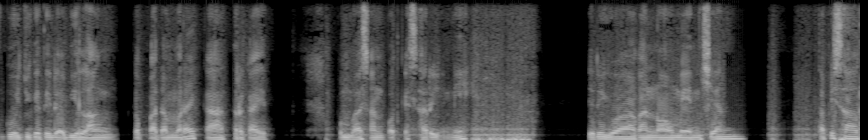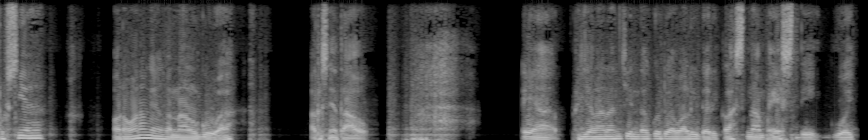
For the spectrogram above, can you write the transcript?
gue juga tidak bilang kepada mereka terkait pembahasan podcast hari ini. Jadi gue akan no mention. Tapi seharusnya orang-orang yang kenal gue harusnya tahu. Ya perjalanan cinta gue diawali dari kelas 6 SD gue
